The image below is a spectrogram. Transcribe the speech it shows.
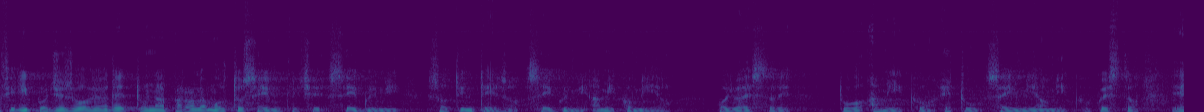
Filippo Gesù aveva detto una parola molto semplice, seguimi, sottinteso, seguimi, amico mio, voglio essere tuo amico e tu sei il mio amico. Questo è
